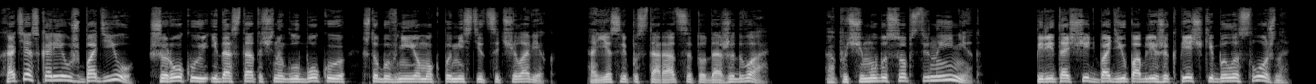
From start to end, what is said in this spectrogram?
хотя скорее уж бадью, широкую и достаточно глубокую, чтобы в нее мог поместиться человек, а если постараться, то даже два. А почему бы, собственно, и нет? Перетащить бадью поближе к печке было сложно,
